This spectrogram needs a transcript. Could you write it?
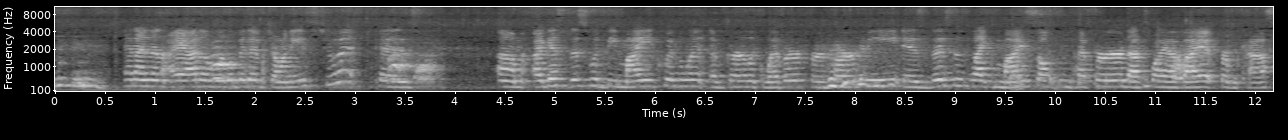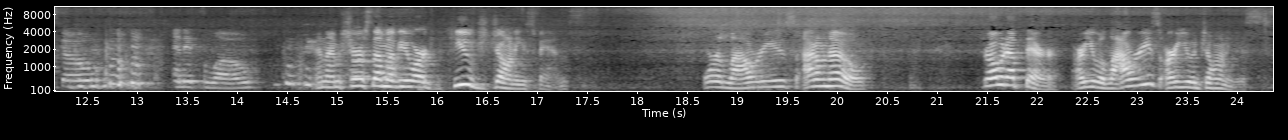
it. and then I add a little bit of Johnny's to it, because um, I guess this would be my equivalent of garlic Weber for Harmony. is this is like my salt and pepper? That's why I buy it from Costco, and it's low. and I'm sure some of you are huge Johnny's fans, or Lawry's. I don't know. Throw it up there. Are you a Lawry's? or Are you a Johnny's?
